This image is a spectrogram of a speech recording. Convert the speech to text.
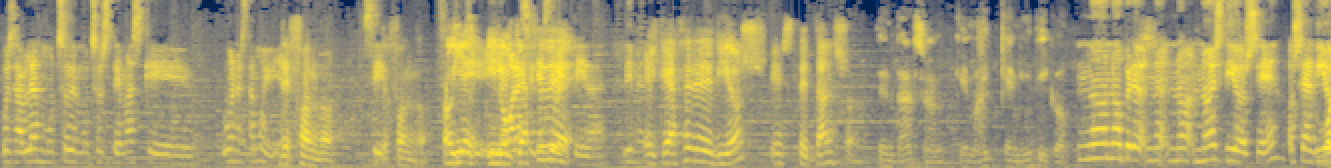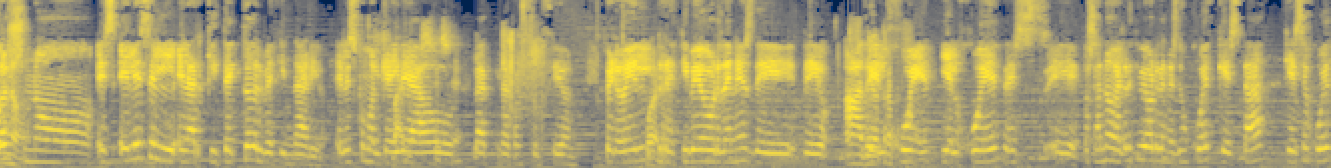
pues hablan mucho de muchos temas que, bueno, está muy bien. De fondo, Sí. de fondo. Sí, Oye, sí, y, luego el que hace de... El que hace de Dios es Ted Danson. Ted Danson, qué, qué mítico. No, no, pero no, no, no es Dios, ¿eh? O sea, Dios Bueno. no... Es, él es el, el arquitecto del vecindario. Él es como el que ha Vale, ideado sí, sí. La, la construcción. Pero él Bueno. recibe órdenes de, de- Ah, de del otra- juez. Y el juez es... eh, o sea, no, él recibe órdenes de un juez que está... Que ese juez,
